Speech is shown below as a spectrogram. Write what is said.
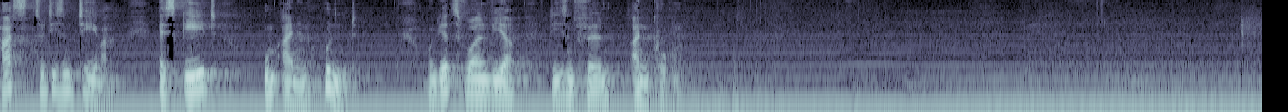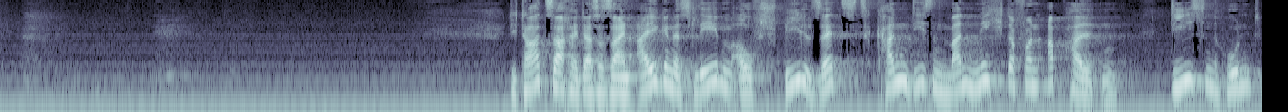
passt zu diesem Thema. Es geht um einen Hund. Und jetzt wollen wir diesen Film angucken. Die Tatsache, dass er sein eigenes Leben aufs Spiel setzt, kann diesen Mann nicht davon abhalten, diesen Hund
